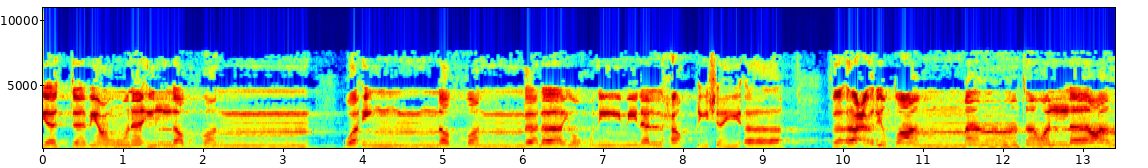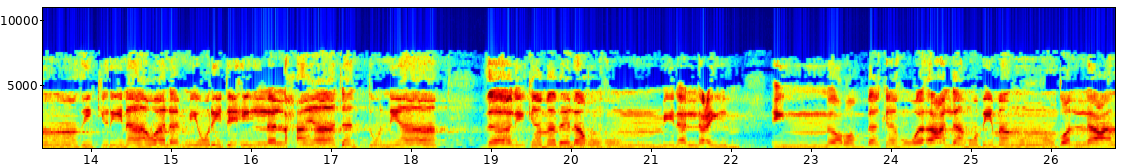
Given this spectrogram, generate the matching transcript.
يتبعون إلا الظن وإن الظن لا يغني من الحق شيئا فأعرض عمن تولى عن ذكرنا ولم يرد إلا الحياة الدنيا ذلك مبلغهم من العلم إن ربك هو أعلم بمن ضل عن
